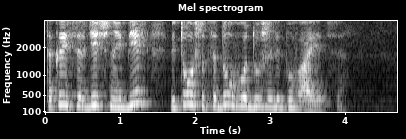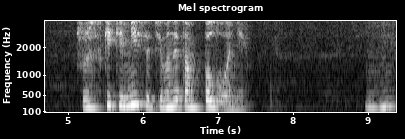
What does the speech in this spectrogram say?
такий сердечний біль від того, що це довго дуже відбувається. Що вже скільки місяців вони там в полоні. Угу.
